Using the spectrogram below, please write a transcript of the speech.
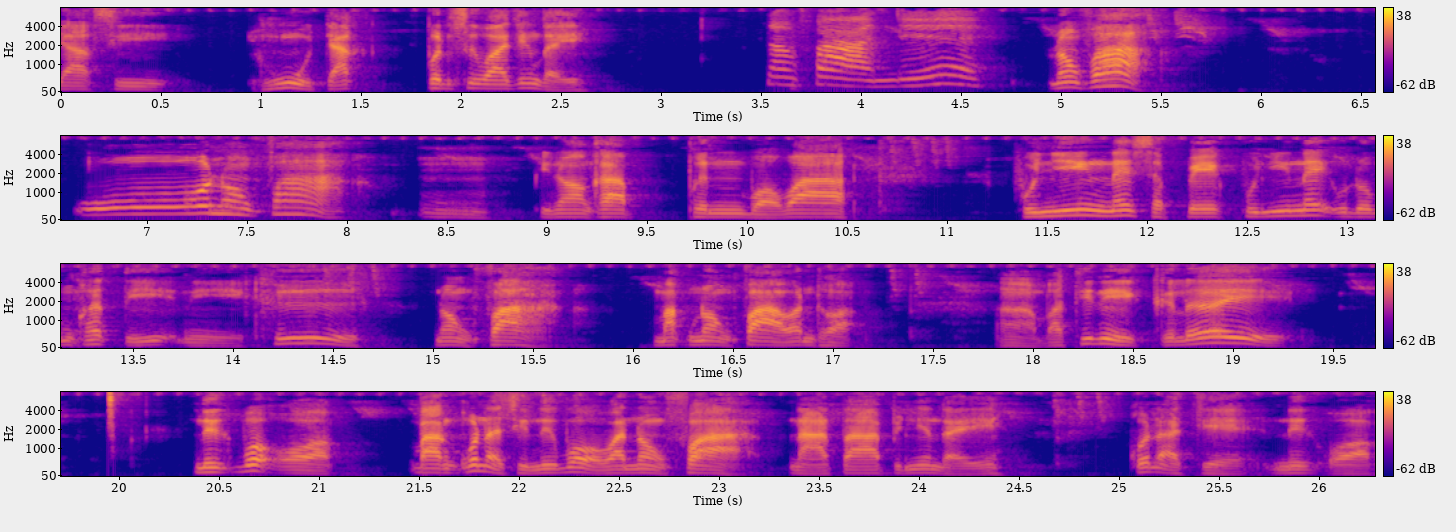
อยากสิ ฮู้จักเพิ่นชื่อว่าจังไดน้ำฝานเด้น้องฟ้า โอ้น้องฟ้า อืมพี่น้องครับ เพิ่นบอกว่า ผู้หญิงในสเปคผู้หญิงในอุดมคตินี่คือน้องฟ้า มักน้องฟ้าวันเถอะอ่าบัดที่นี่ก็เลย นึกว่าออก บางคนอาจสินึกบ่ออกว่าน้องฟ้า หน้าตาเป็นยังไงคนอาจจะนึกออก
